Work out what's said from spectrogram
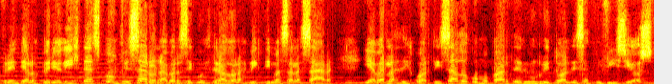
Frente a los periodistas, confesaron haber secuestrado a las víctimas al azar y haberlas descuartizado como parte de un ritual de sacrificios.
